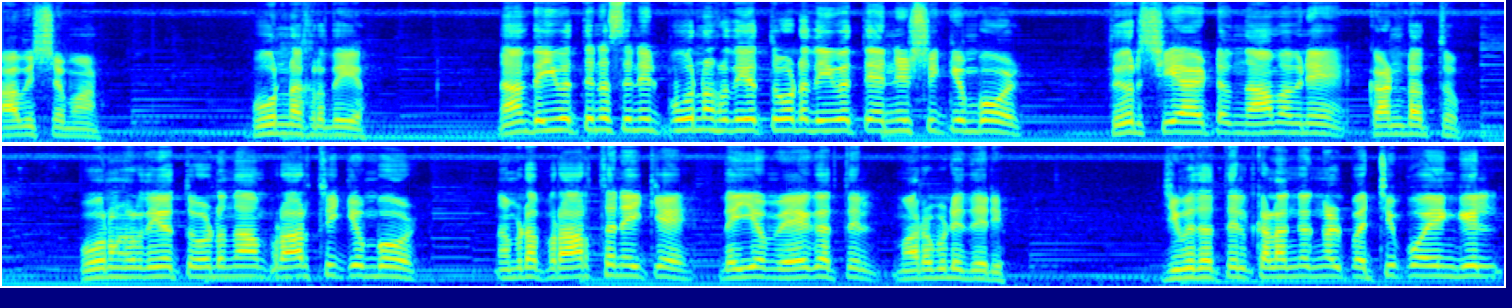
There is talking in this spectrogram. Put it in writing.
ആവശ്യമാണ്. പൂർണ ഹൃദയം നാം ദൈവത്തിന്റെ സന്നിൽ പൂർണ ഹൃദയത്തോടെ ദൈവത്തെ അന്വേഷിക്കുമ്പോൾ തീർച്ചയായിട്ടും നാം അവനെ കണ്ടെത്തും. പൂർണ ഹൃദയത്തോട് നാം പ്രാർത്ഥിക്കുമ്പോൾ നമ്മുടെ പ്രാർത്ഥനയ്ക്ക് ദൈവം വേഗത്തിൽ മറുപടി തരും. ജീവിതത്തിൽ കളങ്കങ്ങൾ പറ്റിപ്പോയെങ്കിൽ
